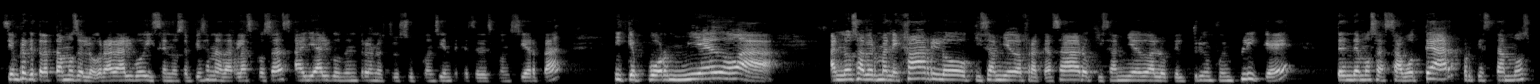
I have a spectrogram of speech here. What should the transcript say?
siempre que tratamos de lograr algo y se nos empiezan a dar las cosas, hay algo dentro de nuestro subconsciente que se desconcierta y que por miedo a, a no saber manejarlo, o quizá miedo a fracasar, o quizá miedo a lo que el triunfo implique, tendemos a sabotear porque estamos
